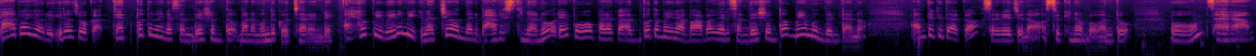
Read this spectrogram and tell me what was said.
బాబాయ్ గారు ఈరోజు ఒక అత్యద్భుతమైన సందేశంతో మన ముందుకు వచ్చారండి. ఐ హోప్ ఈ వీడియో మీకు నచ్చే ఉందని భావిస్తున్నాను. రేపు మరొక అద్భుతమైన బాబా గారి సందేశంతో మీ ముందుంటాను. అంతటిదాకా సర్వేజన సుఖినో భవంతు. ఓం సారాం.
